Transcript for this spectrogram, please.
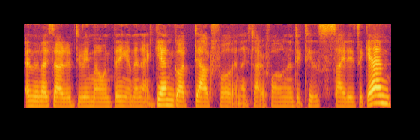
and then I started doing my own thing and then I again got doubtful and I started following the dictates of societies again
